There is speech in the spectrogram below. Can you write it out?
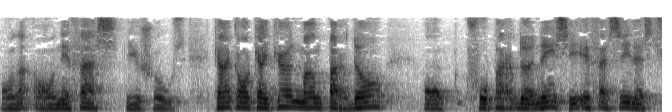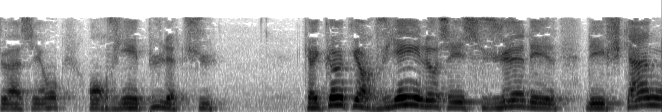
On, on efface les choses. Quand, quand quelqu'un demande pardon, on faut pardonner, c'est effacer la situation, on revient plus là-dessus. Quelqu'un qui revient, là, ces sujets des, des chicanes,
